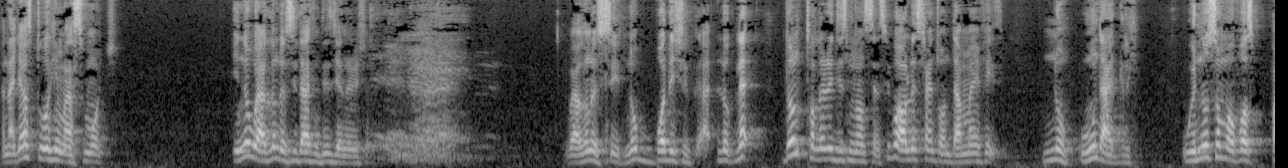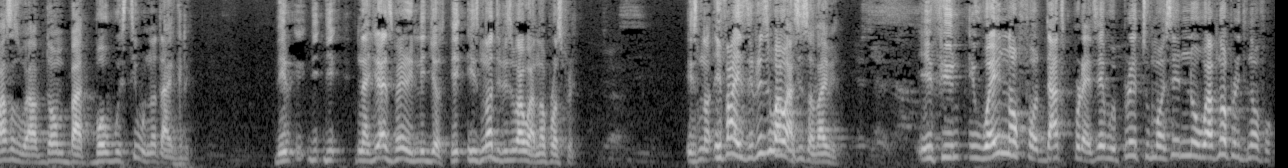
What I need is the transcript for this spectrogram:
And I just told him as much. You know, we are going to see that in this generation. Amen. We are going to see it. Nobody should. Uh, look, let, don't tolerate this nonsense. People are always trying to undermine faith. No, we won't agree. We know some of us pastors will have done bad, but we still will not agree. The, the, the, Nigeria is very religious. It, it's not the reason why we are not prospering. Yes. It's not. In fact, it's the reason why we are still surviving. Yes. If you if we're enough for that prayer, say we pray too much. Say no, we have not prayed enough. For.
